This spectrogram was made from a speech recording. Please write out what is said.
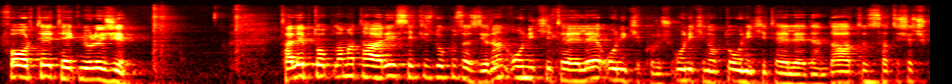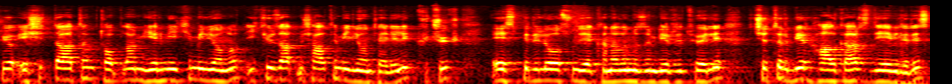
Forte Teknoloji. Talep toplama tarihi 8-9 Haziran 12 TL 12 kuruş 12.12 TL'den dağıtı satışa çıkıyor. Eşit dağıtım toplam 22 milyon lot 266 milyon TL'lik küçük esprili olsun diye kanalımızın bir ritüeli çıtır bir halka arz diyebiliriz.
